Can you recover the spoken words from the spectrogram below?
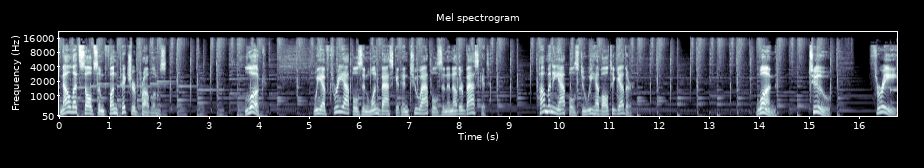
Now let's solve some fun picture problems. Look! We have three apples in one basket and two apples in another basket. How many apples do we have altogether? 1, 2, 3,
